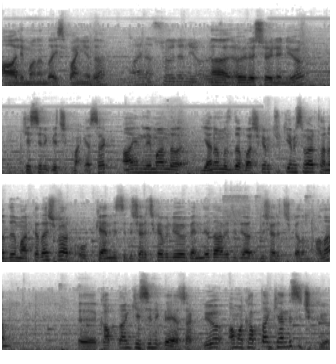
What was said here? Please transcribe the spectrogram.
A limanında İspanya'da. Aynen söyleniyor. Ha, önceden. öyle söyleniyor. Kesinlikle çıkmak yasak. Aynı limanda yanımızda başka bir Türk gemisi var. Tanıdığım arkadaş var. O kendisi dışarı çıkabiliyor. Beni de davet ediyor hadi dışarı çıkalım falan. Ee, kaptan kesinlikle yasak diyor. Ama kaptan kendisi çıkıyor.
